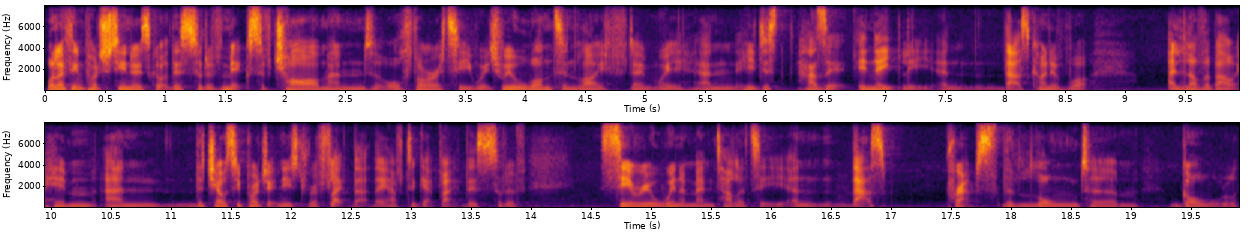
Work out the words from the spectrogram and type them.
Well, I think Pochettino's got this sort of mix of charm and authority, which we all want in life, don't we? And he just has it innately. And that's kind of what I love about him. And the Chelsea project needs to reflect that. They have to get back this sort of serial winner mentality. And that's perhaps the long term goal.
